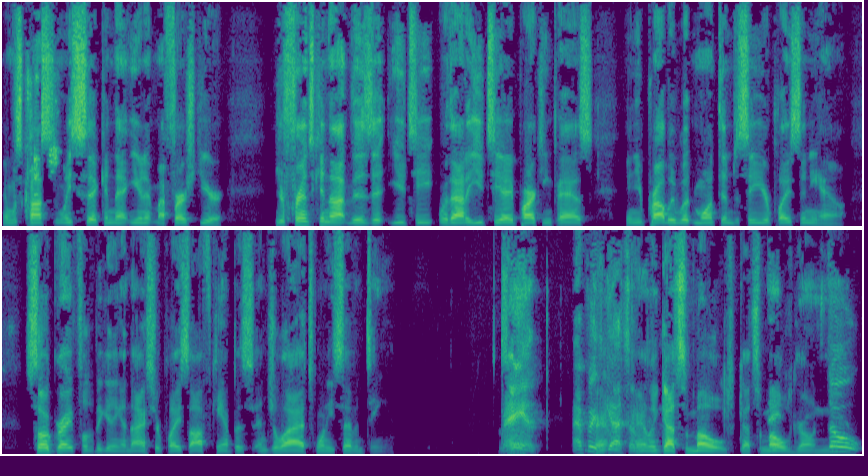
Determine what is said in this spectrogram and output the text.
and was constantly sick in that unit my first year. Your friends cannot visit UT without a UTA parking pass, and you probably wouldn't want them to see your place anyhow. So grateful to be getting a nicer place off campus in July of 2017. Man, that place got some. Apparently got some mold. Got some mold growing. in there. So,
